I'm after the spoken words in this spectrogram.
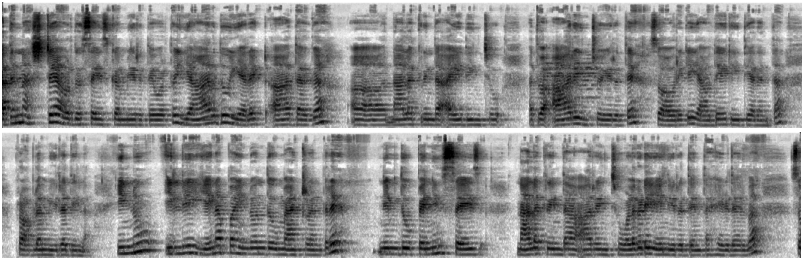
ಅದನ್ನು ಅಷ್ಟೇ ಅವ್ರದ್ದು ಸೈಜ್ ಕಮ್ಮಿ ಇರುತ್ತೆ ಹೊರತು ಯಾರ್ದು ಎರೆಕ್ಟ್ ಆದಾಗ ನಾಲ್ಕರಿಂದ ಐದು ಇಂಚು ಅಥವಾ ಆರು ಇಂಚು ಇರುತ್ತೆ. ಸೊ ಅವರಿಗೆ ಯಾವುದೇ ರೀತಿಯಾದಂಥ ಪ್ರಾಬ್ಲಮ್ ಇರೋದಿಲ್ಲ. ಇನ್ನು ಇಲ್ಲಿ ಏನಪ್ಪ ಇನ್ನೊಂದು ಮ್ಯಾಟ್ರ್ ಅಂದರೆ ನಿಮ್ಮದು ಪೆನ್ನಿಸ್ ಸೈಜ್ ನಾಲ್ಕರಿಂದ ಆರು ಇಂಚು ಒಳಗಡೆ ಏನಿರುತ್ತೆ ಅಂತ ಹೇಳಿದೆ ಅಲ್ವಾ? ಸೊ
